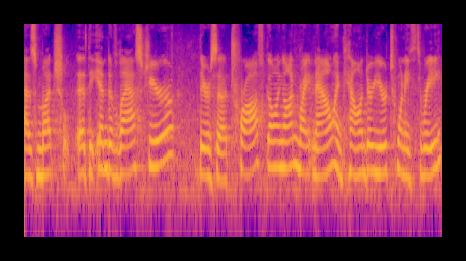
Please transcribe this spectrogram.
as much at the end of last year there's a trough going on right now in calendar year 23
